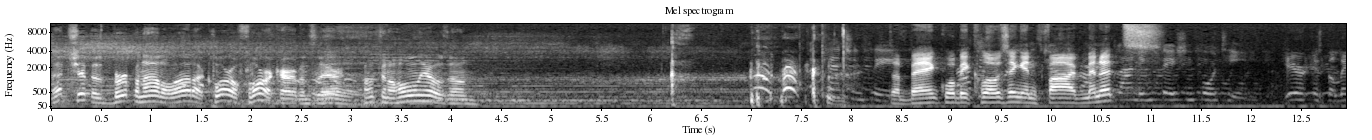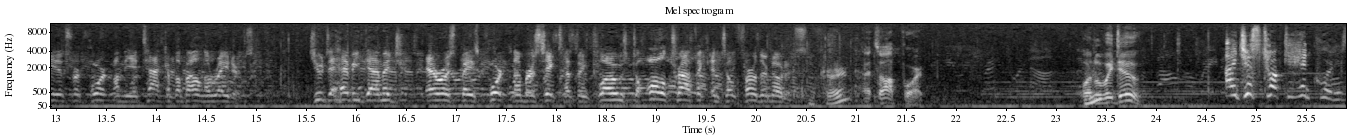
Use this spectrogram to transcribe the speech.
that ship is burping out a lot of chlorofluorocarbons there, Yeah. punching a hole in the ozone. The bank will be closing in five minutes. Station 14. Here is the latest report on the attack of the Balna Raiders. Due to heavy damage, aerospace port number 6 has been closed to all traffic until further notice. Okay. That's off port. What'll we do? I just talked to headquarters.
